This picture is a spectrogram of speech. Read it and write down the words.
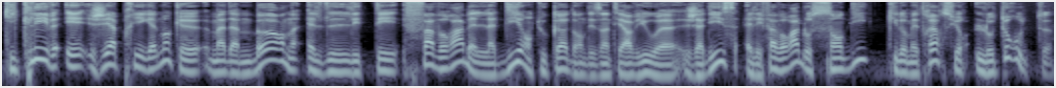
qui clive. Et j'ai appris également que Madame Borne, elle était favorable, elle l'a dit en tout cas dans des interviews euh, jadis, elle est favorable aux 110 km/h sur l'autoroute.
